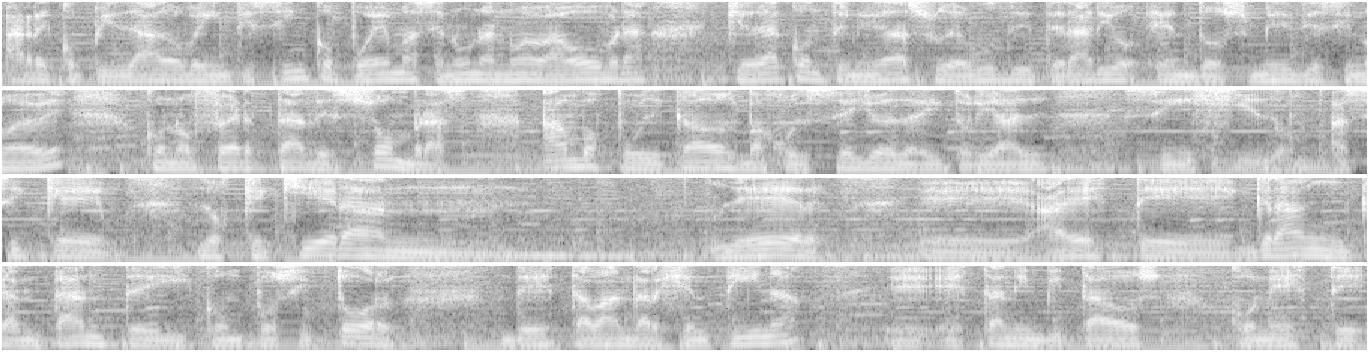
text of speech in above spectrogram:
ha recopilado 25 poemas en una nueva obra que da continuidad a su debut literario en 2019 con oferta de Sombras, ambos publicados bajo el sello de la editorial Singido. Así que los que quieran leer eh, a este gran cantante y compositor de esta banda argentina eh, están invitados con este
